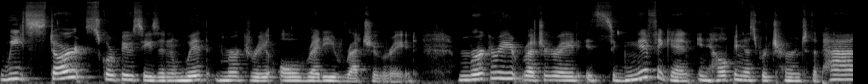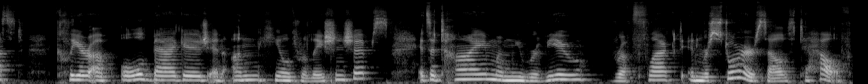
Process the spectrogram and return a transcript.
We start Scorpio season with Mercury already retrograde. Mercury retrograde is significant in helping us return to the past, clear up old baggage and unhealed relationships. It's a time when we review, reflect, and restore ourselves to health.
